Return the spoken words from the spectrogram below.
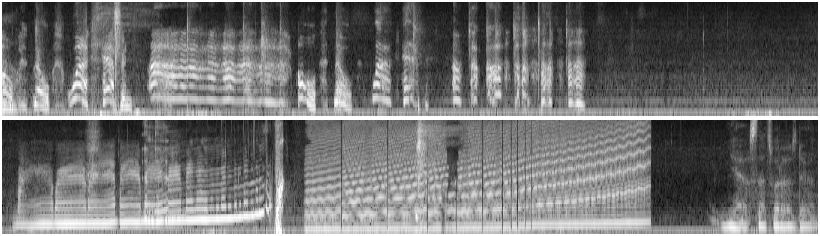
Oh no! What happened? Ah! Oh no! What happened? Ah, ah, ah, ah, ah, ah. Yes, that's what I was doing.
